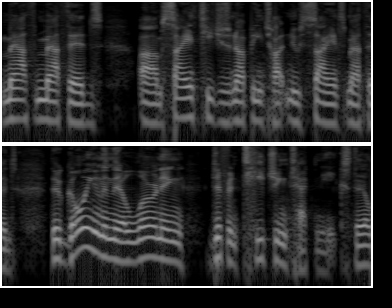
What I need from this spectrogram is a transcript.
math methods. Um, science teachers are not being taught new science methods. They're going in and they're learning different teaching techniques. They're,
